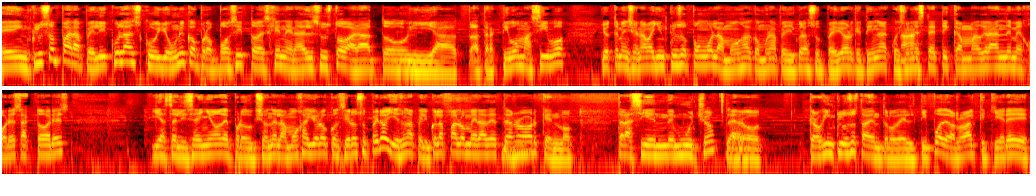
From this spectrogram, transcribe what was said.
Eh, incluso para películas cuyo único propósito es generar el susto barato y a- atractivo masivo, yo te mencionaba, yo incluso pongo La Monja como una película superior, que tiene una cuestión Ah. estética más grande, mejores actores, y hasta el diseño de producción de La Monja yo lo considero superior, y es una película palomera de terror que no trasciende mucho, Claro. pero creo que incluso está dentro del tipo de horror al que quiere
